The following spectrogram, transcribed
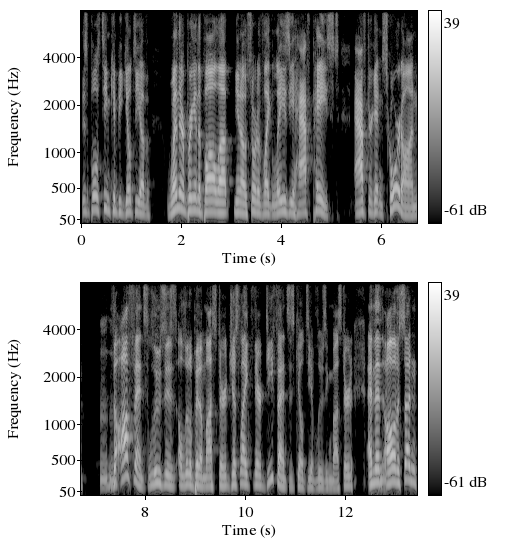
this Bulls team can be guilty of when they're bringing the ball up, you know, sort of like lazy, half paced after getting scored on Mhm. the offense loses a little bit of mustard, just like their defense is guilty of losing mustard. And then all of a sudden,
